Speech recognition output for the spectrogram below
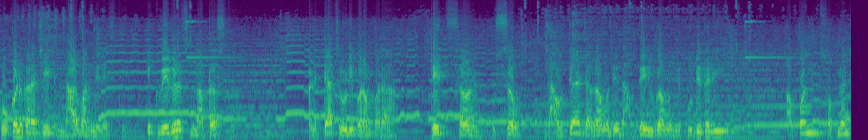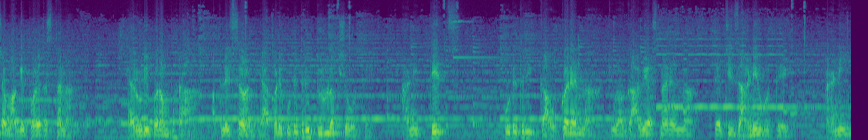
कोकणकराची एक नाळ बांधलेली असते. एक वेगळंच नातं असतं. आणि त्याच रूढी परंपरा तेच सण उत्सव धावत्या जगामध्ये धावत्या युगामध्ये कुठेतरी आपण स्वप्नांच्या मागे पळत असताना ह्या रूढी परंपरा आपले सण याकडे कुठेतरी दुर्लक्ष होते. आणि तेच कुठेतरी गावकऱ्यांना किंवा गावी असणाऱ्यांना त्याची जाणीव होते. आणि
